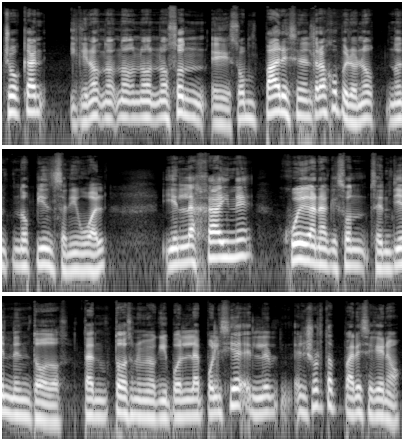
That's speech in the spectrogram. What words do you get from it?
chocan y que no, no, no, no son, eh, son pares en el trabajo, pero no, no, no piensan igual. Y en la Jaine juegan a que son se entienden todos. Están todos en el mismo equipo. En la policía, en el short parece que no.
